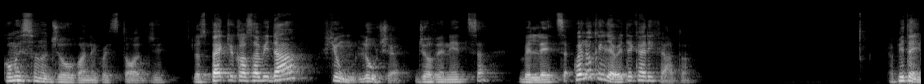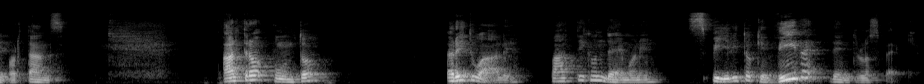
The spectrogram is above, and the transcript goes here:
come sono giovane quest'oggi. Lo specchio cosa vi dà? Fium, luce, giovenezza, bellezza, quello che gli avete caricato. Capite l'importanza? Altro punto, rituali, patti con demoni, spirito che vive dentro lo specchio.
